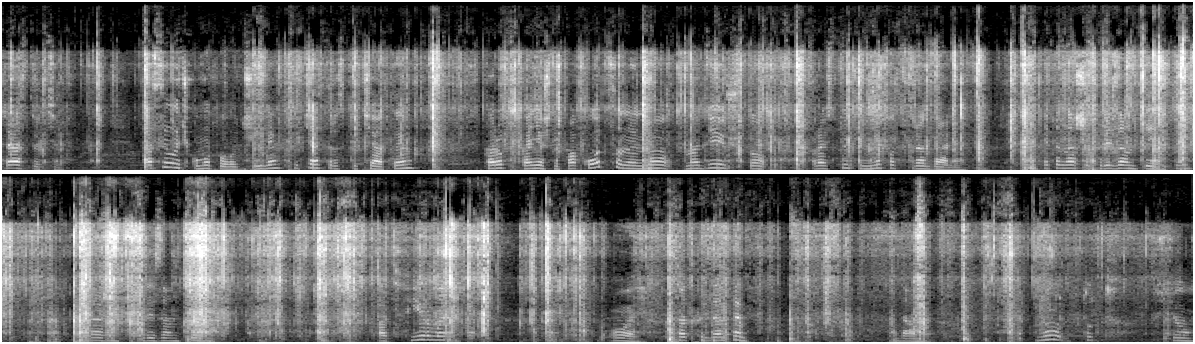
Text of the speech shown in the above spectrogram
Здравствуйте. Посылочку мы получили. Сейчас распечатаем. Коробки, конечно, покоцаны, но надеюсь, что растюхи не пострадали. Это наши хризантемки. Саженцы хризантем от фирмы. Ой, сад хризантем. Да. Ну, тут все,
